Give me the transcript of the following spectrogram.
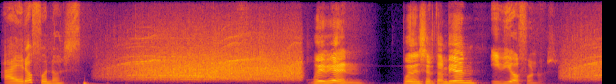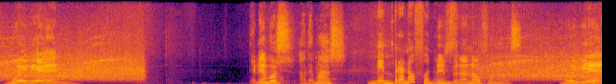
Aerófonos. muy bien, pueden ser también, Idiófonos. Muy bien. Tenemos, además, Membranófonos. Membranófonos. Muy bien.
